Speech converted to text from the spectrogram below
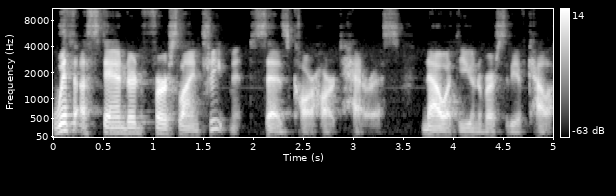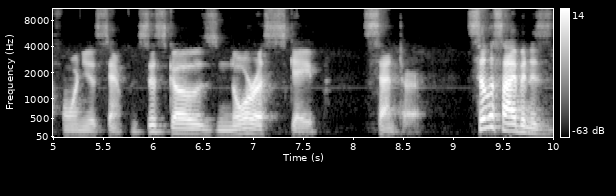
with a standard first line treatment, says Carhart Harris, now at the University of California's San Francisco's Neuroscape Center. Psilocybin is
